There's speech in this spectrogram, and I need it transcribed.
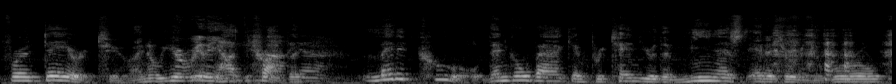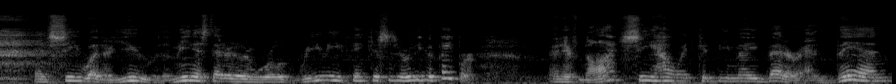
for a day or two. I know you're really hot to trot, yeah, but yeah. let it cool. Then go back and pretend you're the meanest editor in the world and see whether you, the meanest editor in the world, really think this is a really good paper. And if not, see how it could be made better. And then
